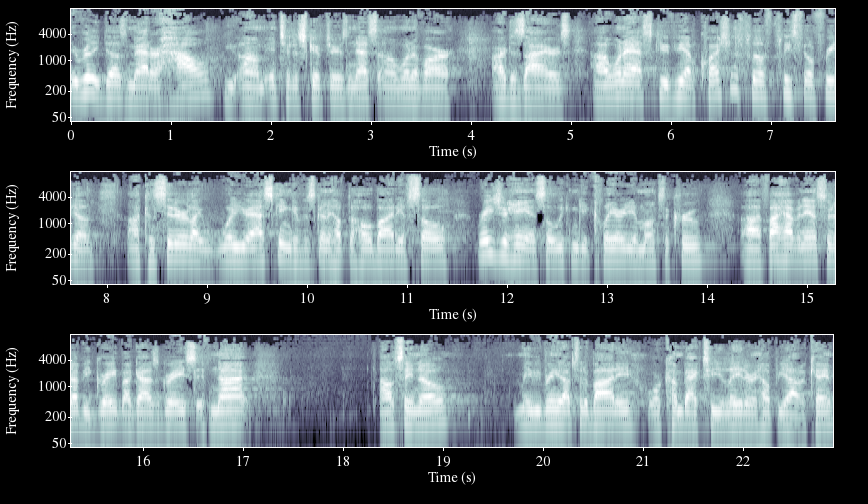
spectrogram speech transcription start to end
it really does matter how you um, enter the scriptures, and that's um, one of our, our desires. Uh, I want to ask you if you have questions, please feel free to uh, consider like what you're asking, if it's going to help the whole body. If so, raise your hand so we can get clarity amongst the crew. Uh, if I have an answer, that'd be great by God's grace. If not, I'll say no. Maybe bring it out to the body or come back to you later and help you out, okay?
